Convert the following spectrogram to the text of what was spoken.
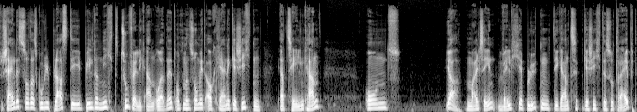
scheint es so, dass Google Plus die Bilder nicht zufällig anordnet und man somit auch kleine Geschichten erzählen kann. Und ja, mal sehen, welche Blüten die ganze Geschichte so treibt.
